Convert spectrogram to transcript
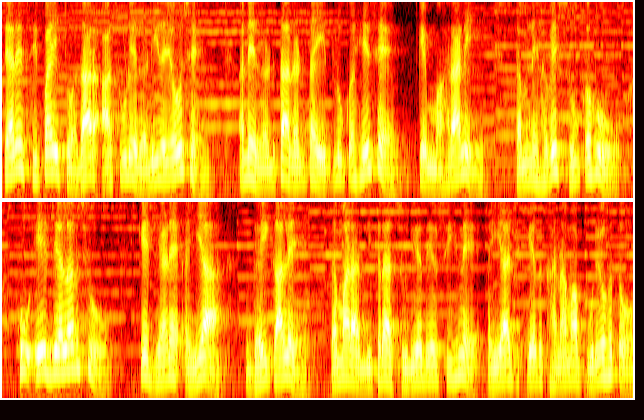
ત્યારે સિપાહી ચોધાર આસુડે રડી રહ્યો છે અને રડતા રડતા એટલું કહે છે કે, મહારાણી, તમને હવે શું કહું? હું એ જેલર છું કે જેણે અહીંયા ગઈકાલે તમારા દીકરા સૂર્યદેવસિંહને અહીંયા જ કેદખાનામાં પૂર્યો હતો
